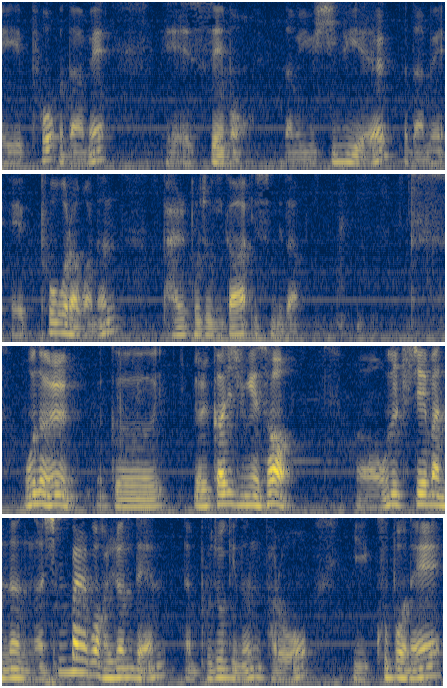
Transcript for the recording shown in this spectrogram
A4, 그 다음에 SMO, 그 다음에 UCBL, 그 다음에 F5라고 하는 발 보조기가 있습니다. 오늘 그 10가지 중에서 어, 오늘 주제에 맞는 신발과 관련된 보조기는 바로 이 9번의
